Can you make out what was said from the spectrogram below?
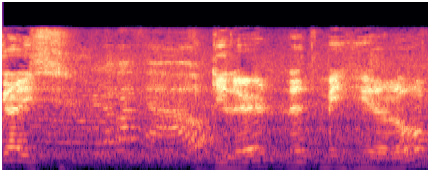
Guys, ¿Qué le ha pasado? Killer, let me here alone.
